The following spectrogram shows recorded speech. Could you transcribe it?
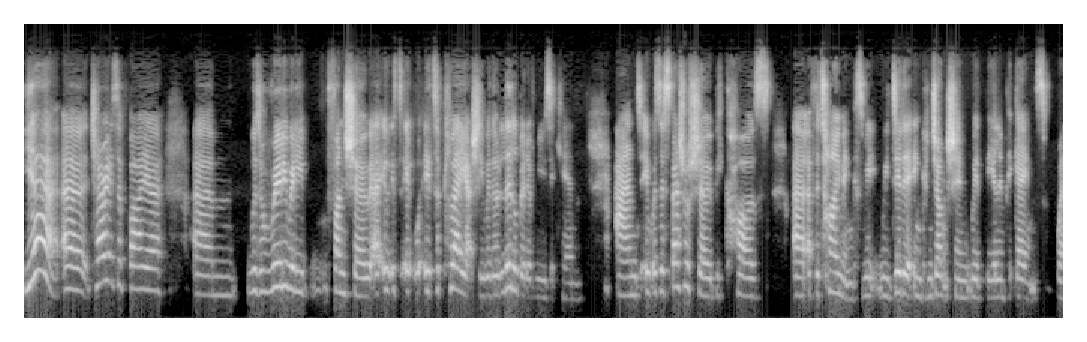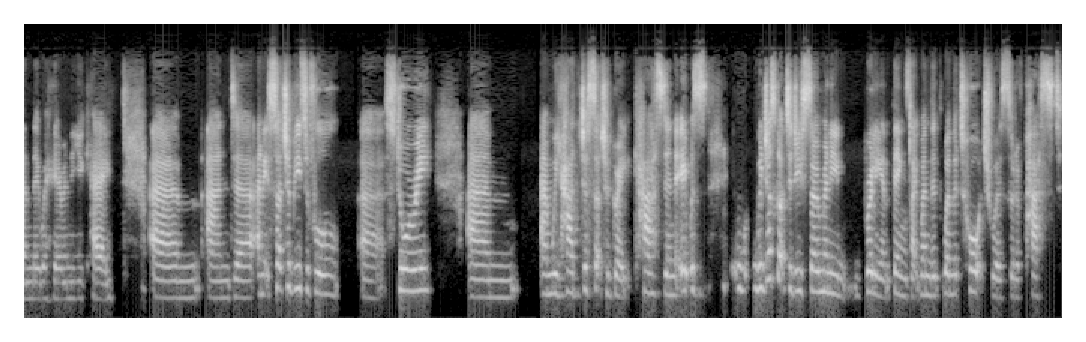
Yeah, uh, Chariots of Fire um, was a really, really fun show. Uh, it's, it, it's a play actually with a little bit of music in. And it was a special show because uh, of the timing, because we, we did it in conjunction with the Olympic Games when they were here in the UK. Um, and, uh, and it's such a beautiful uh, story. Um, and we had just such a great cast and it was we just got to do so many brilliant things. Like when the when the torch was sort of passed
